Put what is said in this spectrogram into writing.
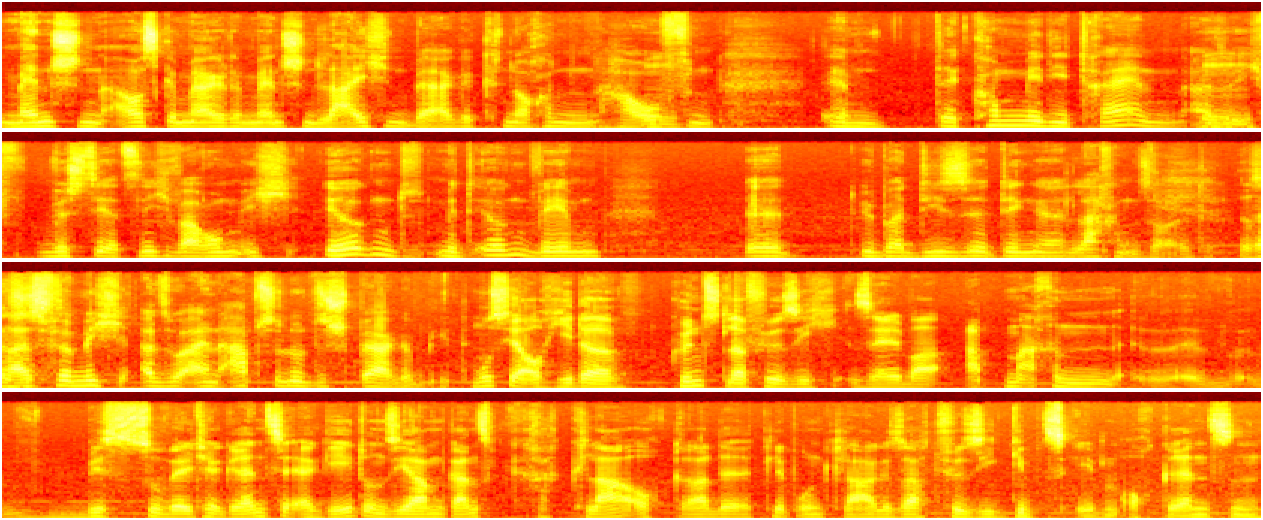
Menschen, ausgemergelte Menschen, Leichenberge, Knochenhaufen, ähm, da kommen mir die Tränen. Also Mhm. ich wüsste jetzt nicht, warum ich irgend, mit irgendwem äh, über diese Dinge lachen sollte. Das Das, heißt- ist für mich also ein absolutes Sperrgebiet. Muss ja auch jeder Künstler für sich selber abmachen, äh, bis zu welcher Grenze er geht. Und Sie haben ganz klar auch gerade klipp und klar gesagt, für Sie gibt es eben auch Grenzen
